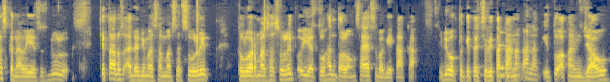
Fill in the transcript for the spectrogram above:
harus kenali Yesus dulu kita harus ada di masa-masa sulit keluar masa sulit oh iya Tuhan tolong saya sebagai kakak jadi waktu kita cerita ke anak-anak itu akan jauh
